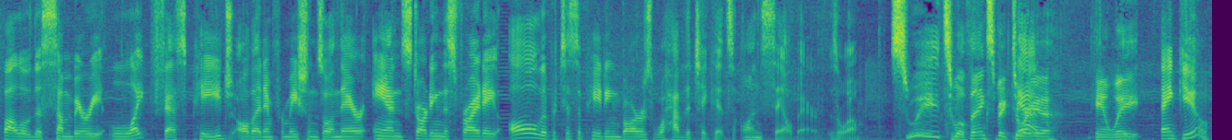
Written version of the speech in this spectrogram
Follow the Sunbury Litefest page. All that information's on there. And starting this Friday, all the participating bars will have the tickets on sale there as well. Sweet. Well, thanks, Victoria. Can't wait. Thank you.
